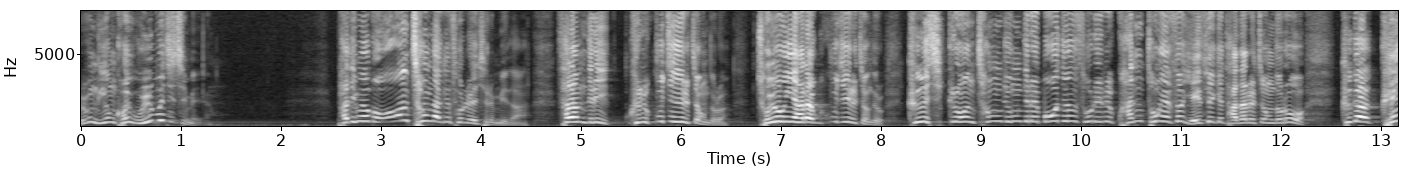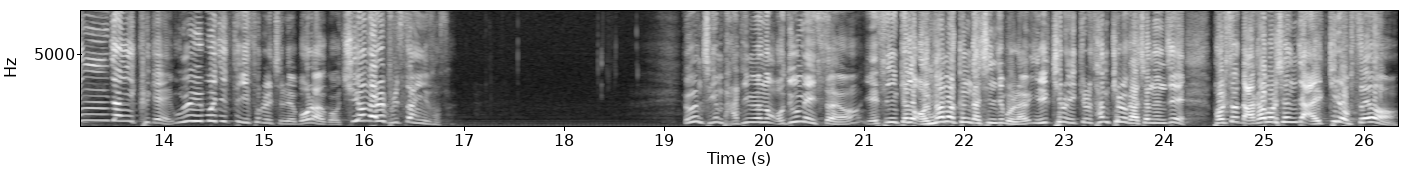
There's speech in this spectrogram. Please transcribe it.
여러분 이건 거의 울부짖음이에요. 바디메오가 엄청나게 소리를 지릅니다. 사람들이 그를 꾸짖을 정도로 조용히 하라고 꾸짖을 정도로 그 시끄러운 청중들의 모든 소리를 관통해서 예수에게 다다를 정도로 그가 굉장히 크게 울부짖듯이 소리를 질러요. 뭐라고? 주여 나를 불쌍히 여기소서. 여러분 지금 바디메오는 어둠에 있어요. 예수님께서 얼마만큼 가시는지 몰라요. 1km, 2km, 3km 가셨는지 벌써 나가버리셨는지 알 길이 없어요.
